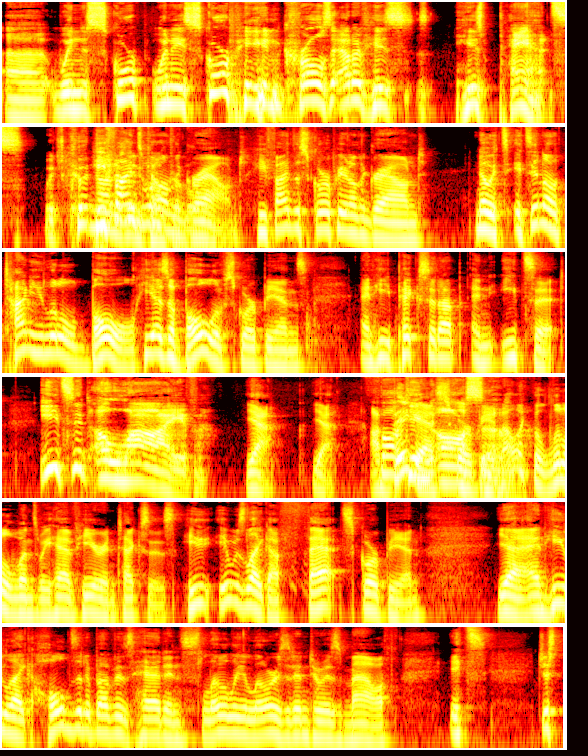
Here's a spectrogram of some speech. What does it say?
uh, when scorp- when a scorpion crawls out of his his pants, which could not He finds one on the ground. He finds a scorpion on the ground. No, it's it's in a tiny little bowl. He has a bowl of scorpions, and he picks it up and eats it. Eats it alive. Yeah, yeah, a Fucking big ass awesome. scorpion, not like the little ones we have here in Texas. He it was like a fat scorpion. Yeah, and he like holds it above his head and slowly lowers it into his mouth. It's just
